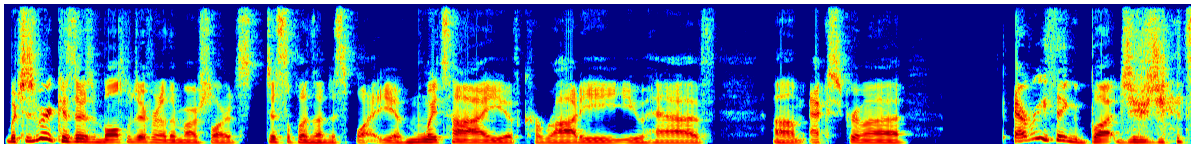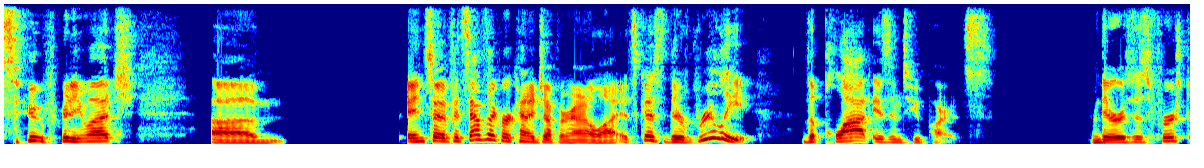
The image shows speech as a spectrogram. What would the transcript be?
Which is weird because there's multiple different other martial arts disciplines on display. You have Muay Thai, you have karate, you have um, Eskrima, everything but jujitsu, pretty much. Um, and so if it sounds like we're kind of jumping around a lot, it's because they're really the plot is in two parts. There is this first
